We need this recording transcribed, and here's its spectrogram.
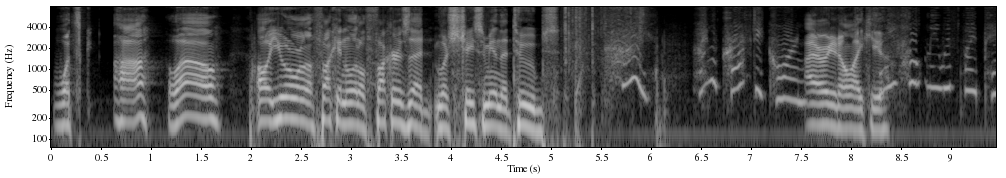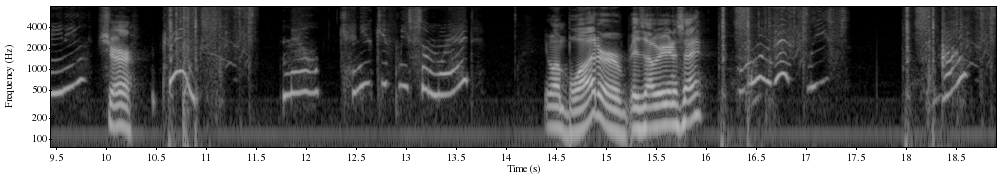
What's, huh? Hello? Oh, you were one of the fucking little fuckers that was chasing me in the tubes. Hi, I'm Crafty Corn. I already don't like you. Can you help me with my painting? Sure. Thanks. Now, can you give me some red? You want blood, or is that what you're gonna say? More of that, please. Out?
